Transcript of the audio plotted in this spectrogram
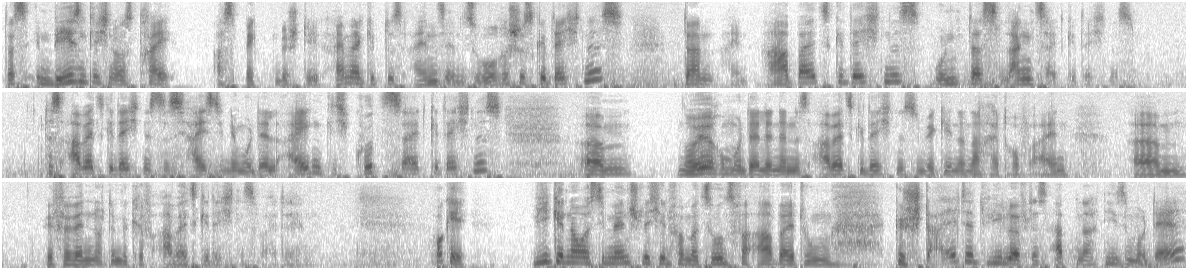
das im Wesentlichen aus drei Aspekten besteht. Einmal gibt es ein sensorisches Gedächtnis, dann ein Arbeitsgedächtnis und das Langzeitgedächtnis. Das Arbeitsgedächtnis, das heißt in dem Modell eigentlich Kurzzeitgedächtnis. Ähm, neuere Modelle nennen es Arbeitsgedächtnis und wir gehen da nachher drauf ein. Ähm, wir verwenden noch den Begriff Arbeitsgedächtnis weiterhin. Okay, wie genau ist die menschliche Informationsverarbeitung gestaltet? Wie läuft das ab nach diesem Modell?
